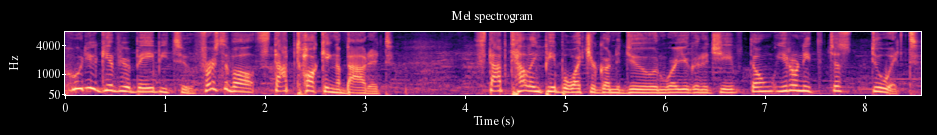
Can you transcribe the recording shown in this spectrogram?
Who do you give your baby to? First of all, stop talking about it. Stop telling people what you're going to do and where you're going to achieve. Don't you don't need to just do it.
